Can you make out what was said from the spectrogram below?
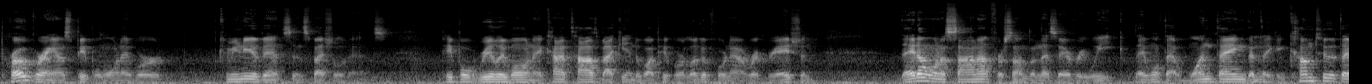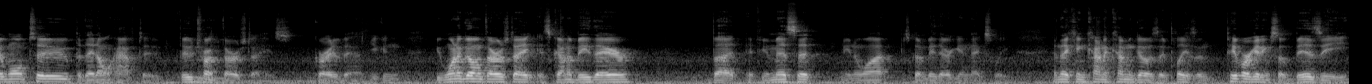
programs people wanted were community events and special events. People really want it kind of ties back into what people are looking for now in recreation. They don't want to sign up for something that's every week. They want that one thing that they mm-hmm. can come to if they want to but they don't have to. Food truck mm-hmm. thursdays great event. You can you want to go on thursday it's going to be there but if you miss it you know what? It's going to be there again next week and they can kind of come and go as they please and people are getting so busy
